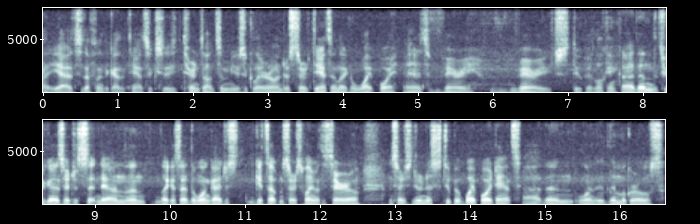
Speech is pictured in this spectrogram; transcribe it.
uh, yeah, it's definitely the guy that dances. He turns on some music later on, just starts dancing like a white boy, and it's very, very stupid looking. Uh, then the two guys are just sitting down, and then, like I said, the one guy just gets up and starts playing with the stereo and starts doing this stupid white boy dance. Uh, then one of the limbo girls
